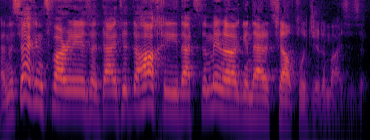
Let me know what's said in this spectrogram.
And the second svara is a daita dahachi, that's the minhag, and that itself legitimizes it.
